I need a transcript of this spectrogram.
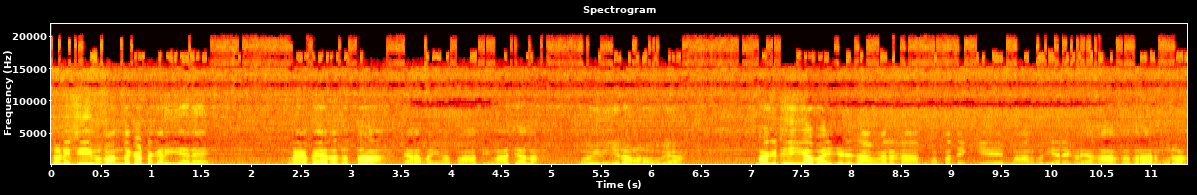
ਥੋੜੀ ਸੀਪ ਬੰਦ ਘੱਟ ਕਰੀ ਐ ਇਹਨੇ ਮੈਂ ਪਿਆ ਦਾ ਸੁੱਤਾ ਕਹਿੰਦਾ ਬਾਈ ਮੈਂ ਪਾਤੀ ਮਾਂ ਚੱਲ ਕੋਈ ਨਹੀਂ ਜਿਹੜਾ ਹੁਣ ਹੋ ਗਿਆ ਬਾਕੀ ਠੀਕ ਆ ਬਾਈ ਜਿਹੜੇ ਹਿਸਾਬ ਗੱਲ ਨਾ ਆਪਾਂ ਦੇਖੀਏ ਮਾਲ ਵਧੀਆ ਨਿਕਲਿਆ ਸਾਫ ਸੁਥਰਾ ਐਨ ਪੂਰਾ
